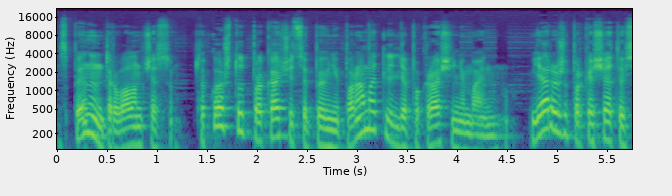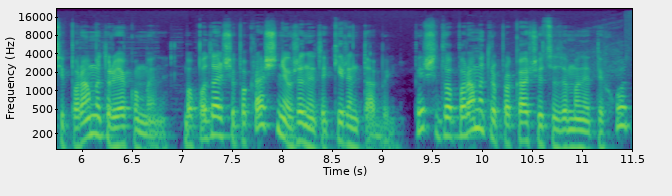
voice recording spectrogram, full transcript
з певним інтервалом часу. Також тут прокачуються певні параметри для покращення майнингу. Я раджу прокачати всі параметри, як у мене, бо подальші покращення вже не такі рентабельні. Перші два параметри прокачуються за монети ход,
